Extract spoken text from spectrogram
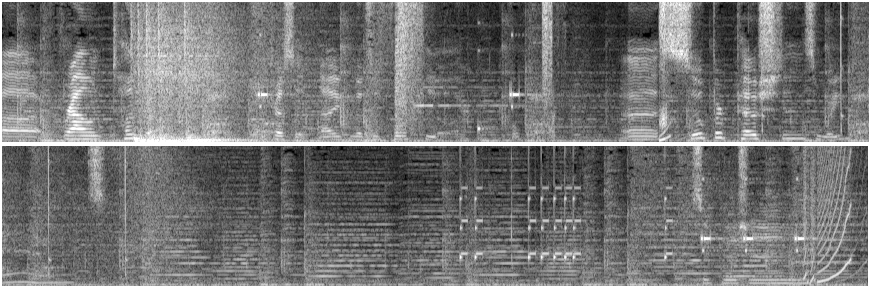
uh, Crown Tundra. Press it. Now you can go to the fourth floor. Uh, super potions. Where you at? Super potion.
